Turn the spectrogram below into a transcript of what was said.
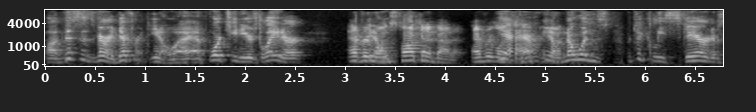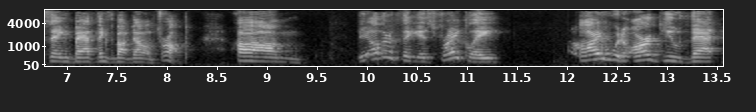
Uh, this is very different. You know, uh, 14 years later, Everyone's you know, talking about it. Everyone's yeah, you know, no one's particularly scared of saying bad things about Donald Trump. Um, the other thing is, frankly, I would argue that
